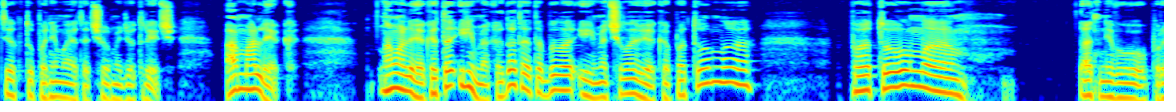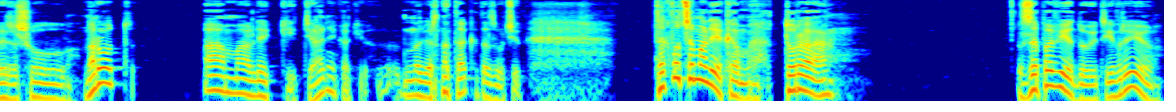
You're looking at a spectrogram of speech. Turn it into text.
те, кто понимает, о чем идет речь. Амалек. Амалек – это имя. Когда-то это было имя человека. Потом, э, потом э, от него произошел народ, амалекитяне, как, наверное, так это звучит. Так вот, с Амалеком Тора заповедует еврею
